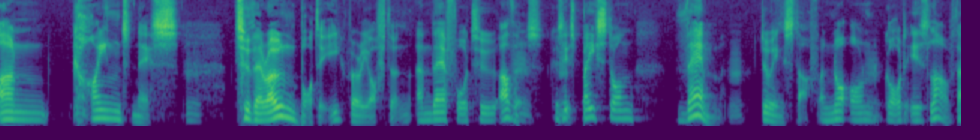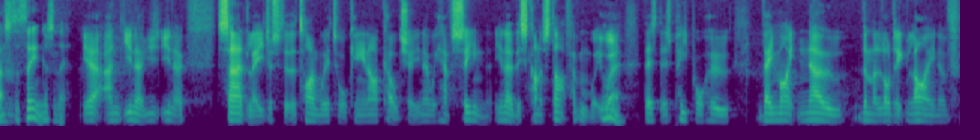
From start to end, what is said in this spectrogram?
unkindness mm. to their own body very often and therefore to others because it's based on them doing stuff and not on God is love. That's the thing, isn't it? Yeah, and you know, you, you know, sadly, just at the time we're talking in our culture, you know, we have seen, you know, this kind of stuff, haven't we? Mm. Where there's there's people who they might know the melodic line of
